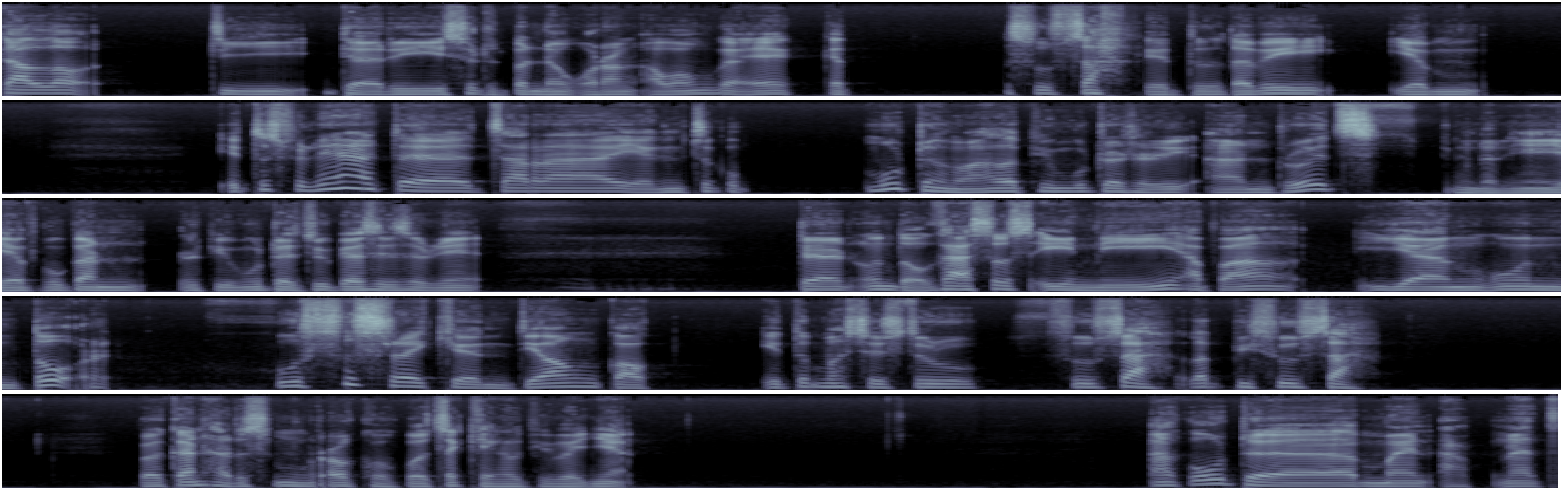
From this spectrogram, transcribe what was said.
kalau di dari sudut pandang orang awam kayak susah gitu, tapi ya itu sebenarnya ada cara yang cukup mudah malah lebih mudah dari Android sebenarnya. Ya bukan lebih mudah juga sih sebenarnya. Dan untuk kasus ini apa yang untuk khusus region Tiongkok itu masih justru susah lebih susah. Bahkan harus merogoh kocek yang lebih banyak. Aku udah main upnet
